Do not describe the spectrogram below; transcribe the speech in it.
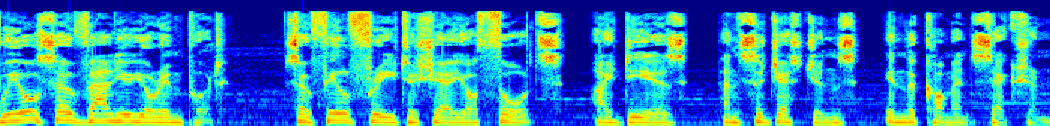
We also value your input, so feel free to share your thoughts, ideas and suggestions in the comments section.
